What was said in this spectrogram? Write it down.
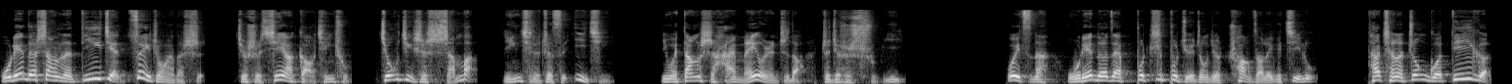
伍连德上任的第一件最重要的事，就是先要搞清楚究竟是什么引起了这次疫情，因为当时还没有人知道这就是鼠疫。为此呢，伍连德在不知不觉中就创造了一个记录，他成了中国第一个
